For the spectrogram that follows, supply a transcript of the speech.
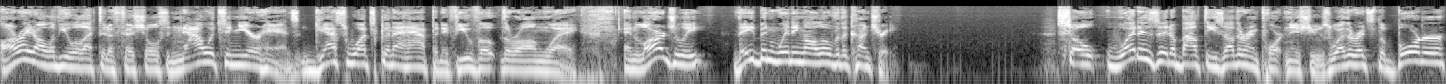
"All right, all of you elected officials, now it's in your hands. Guess what's going to happen if you vote the wrong way?" And largely, They've been winning all over the country. So, what is it about these other important issues, whether it's the border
